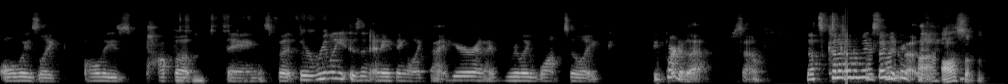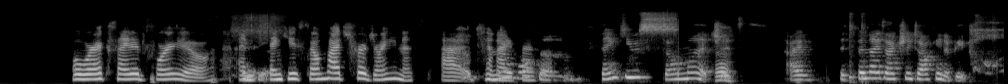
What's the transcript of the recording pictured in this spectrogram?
always like all these pop-up mm-hmm. things, but there really isn't anything like that here. And I really want to like be part of that. So that's kind of what I'm that's excited wonderful. about. Awesome. Well, we're excited for you. And thank you, thank you so much for joining us uh, tonight. You're welcome. Thank you so much. Yeah. It's I've it's been nice actually talking to people.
